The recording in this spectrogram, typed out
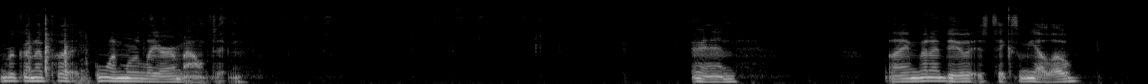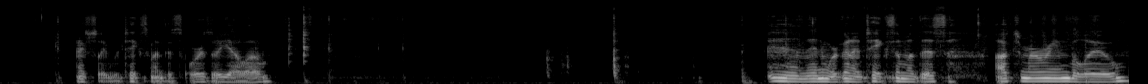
we're going to put one more layer of mountain. And what I'm going to do is take some yellow. Actually, we'll take some of this azo yellow. And then we're going to take some of this ultramarine blue.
